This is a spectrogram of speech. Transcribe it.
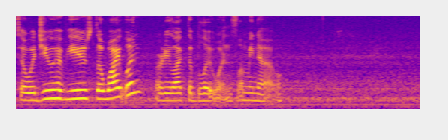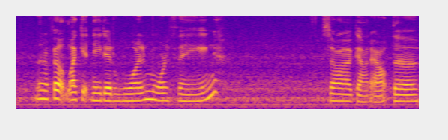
So would you have used the white one or do you like the blue ones? Let me know. Then I felt like it needed one more thing. So I got out the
